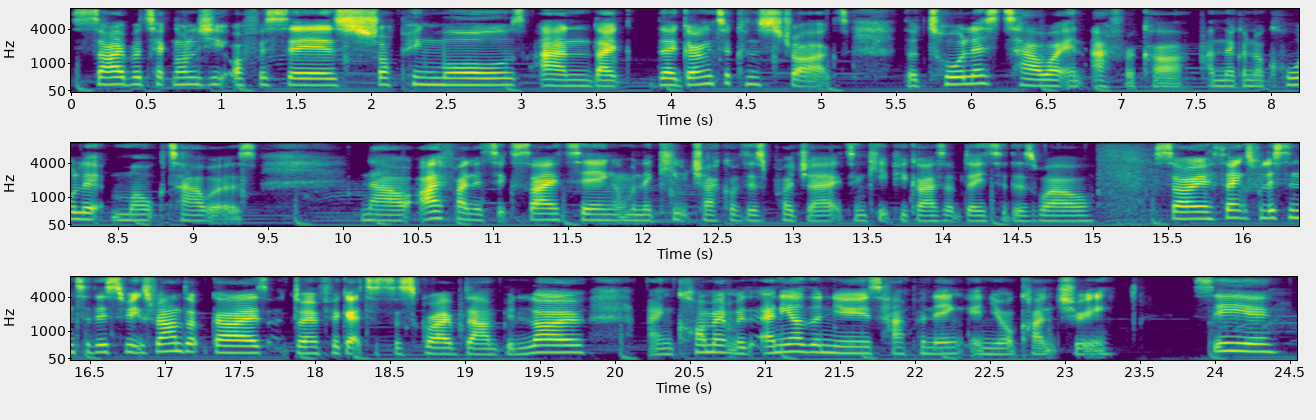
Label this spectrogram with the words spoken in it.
cyber technology offices, shopping malls, and like they're going to construct the tallest tower in Africa and they're going to call it Mulk Towers. Now, I find this exciting. I'm going to keep track of this project and keep you guys updated as well. So, thanks for listening to this week's roundup, guys. Don't forget to subscribe down below and comment with any other news happening in your country. See you.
